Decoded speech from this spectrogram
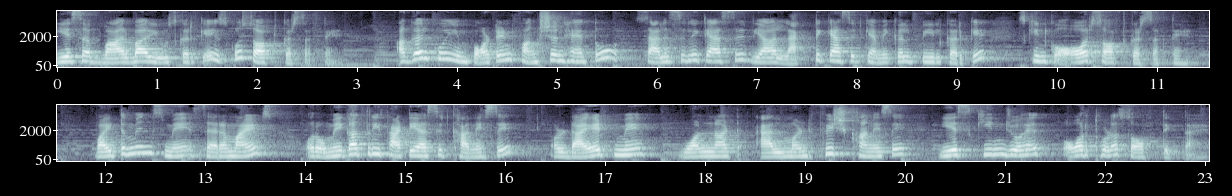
ये सब बार बार यूज़ करके इसको सॉफ्ट कर सकते हैं। अगर कोई इंपॉर्टेंट फ़ंक्शन है तो सैलिसिलिक एसिड या लैक्टिक एसिड केमिकल पील करके स्किन को और सॉफ्ट कर सकते हैं। वाइटामस में सेरामाइड्स और ओमेगा थ्री फैटी एसिड खाने से और डाइट में वॉलनट आलमंड फ़िश खाने से ये स्किन जो है और थोड़ा सॉफ्ट दिखता है।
